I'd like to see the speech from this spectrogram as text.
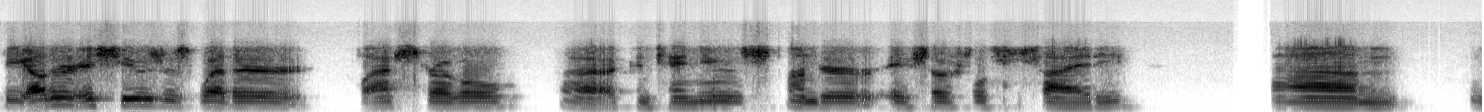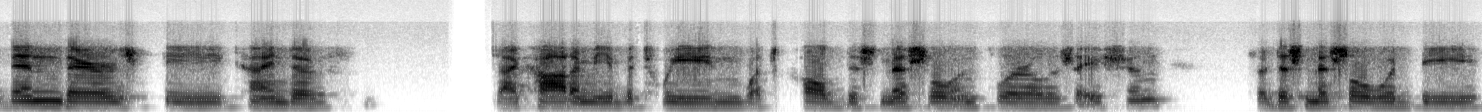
the other issues is whether class struggle uh, continues under a socialist society. Um, then there's the kind of dichotomy between what's called dismissal and pluralization. So dismissal would be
